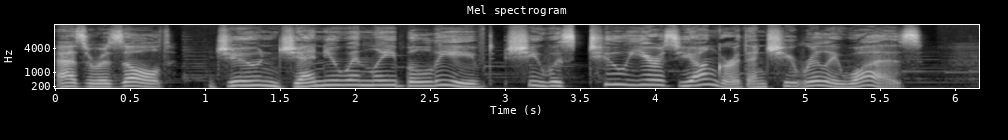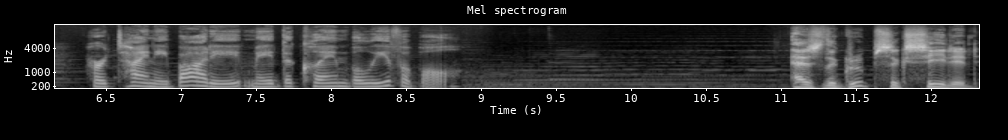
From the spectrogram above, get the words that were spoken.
As a result, June genuinely believed she was two years younger than she really was. Her tiny body made the claim believable. As the group succeeded,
